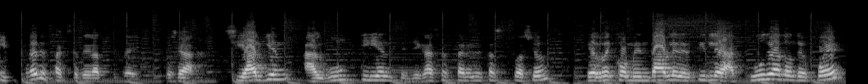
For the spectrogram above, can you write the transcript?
y puedes acceder a tu crédito. O sea, si alguien, algún cliente llegase a estar en esta situación, es recomendable decirle acude a donde fue,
